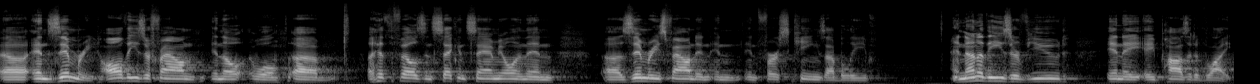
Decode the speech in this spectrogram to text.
uh, and Zimri. All these are found in the, well, um, Ahithophel is in 2 Samuel, and then uh, Zimri is found in, in, in 1 Kings, I believe. And none of these are viewed in a, a positive light.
